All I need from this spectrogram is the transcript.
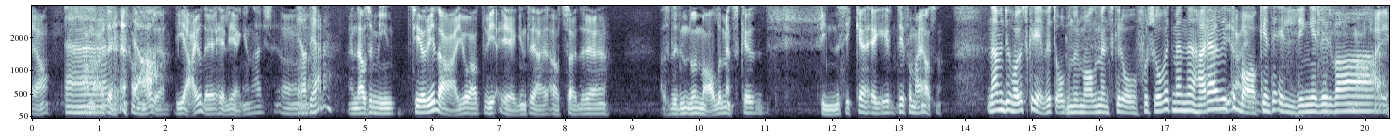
ja. Han er det. Han ja. er det. De er jo det, hele gjengen her. Ja, det er det. Men altså min teori da er jo at vi egentlig er outsidere. Altså Det normale mennesket finnes ikke egentlig for meg, altså. Nei, men Du har jo skrevet om normale mennesker òg, for så vidt. Men eh, her er vi tilbake til Elling, eller hva? Nei,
